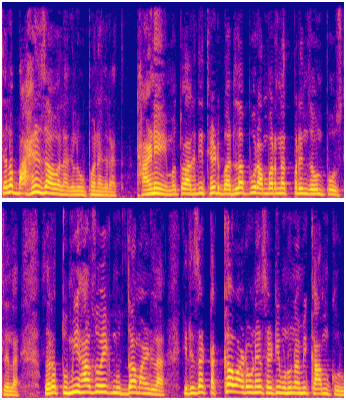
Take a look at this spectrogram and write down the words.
त्याला बाहेर जावं लागलं उपनगरात. ठाणे मग तो अगदी थेट बदलापूर अंबरनाथपर्यंत जाऊन पोहोचलेला आहे. जरा तुम्ही हा जो एक मुद्दा मांडला की त्याचा टक्का वाढवण्यासाठी म्हणून आम्ही काम करू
